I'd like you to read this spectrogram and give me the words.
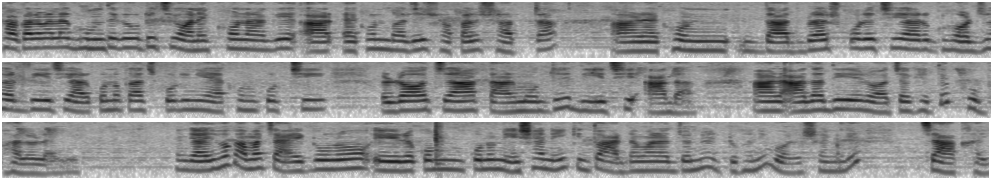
সকালবেলা ঘুম থেকে উঠেছি অনেকক্ষণ আগে, আর এখন বাজে সকাল সাতটা। আর এখন দাঁত ব্রাশ করেছি, আর ঘর ঝাড় দিয়েছি, আর কোনো কাজ করিনি। এখন করছি র, চা, তার মধ্যে দিয়েছি আদা। আর আদা দিয়ে র, চা খেতে খুব ভালো লাগে। যাই হোক, আমার চায়ের কোনো এরকম কোনো নেশা নেই, কিন্তু আড্ডা মারার জন্য একটুখানি বরের সঙ্গে চা খাই।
